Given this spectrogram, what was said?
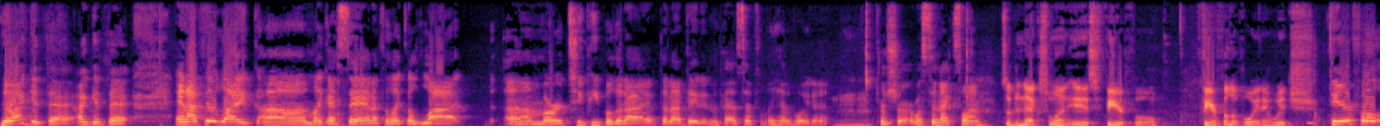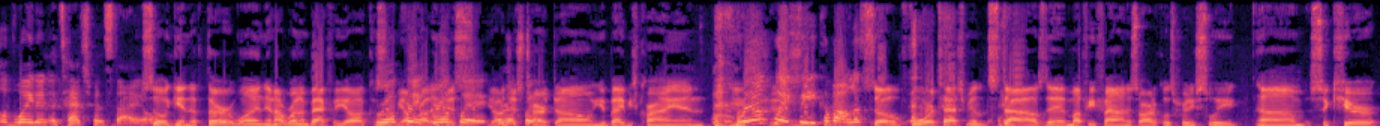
No, I get that. I get that. And I feel like um like I said, I feel like a lot um or two people that I that I've dated in the past definitely had avoidant. Mm-hmm. For sure. What's the next one? So the next one is fearful. Fearful avoidant, which Fearful avoidant attachment style. so again the third one, and I'll run them back for y'all because some of y'all quick, probably just quick, y'all just quick. turned on, your baby's crying. you Real just- quick, B, come on, let's So four attachment styles that Muffy found. This article is pretty sweet. Um, secure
